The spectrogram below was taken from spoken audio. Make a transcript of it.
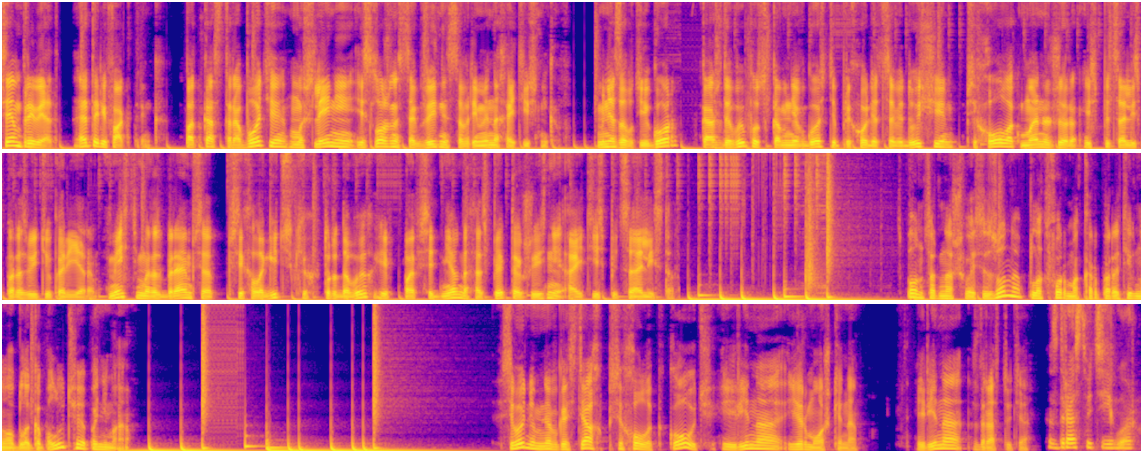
Всем привет! Это Рефакторинг. Подкаст о работе, мышлении и сложностях в жизни современных айтишников. Меня зовут Егор. Каждый выпуск ко мне в гости приходят соведущие, психолог, менеджер и специалист по развитию карьеры. Вместе мы разбираемся в психологических, трудовых и повседневных аспектах жизни IT-специалистов. Спонсор нашего сезона – платформа корпоративного благополучия «Понимаю». Сегодня у меня в гостях психолог-коуч Ирина Ермошкина. Ирина, здравствуйте. Здравствуйте, Егор.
